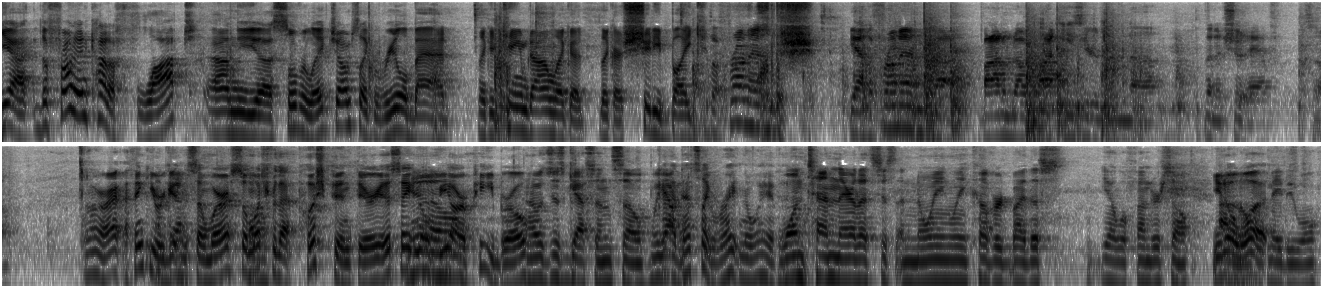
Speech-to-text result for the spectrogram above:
Yeah, the front end kind of flopped on the uh, Silver Lake jumps like real bad. Like it came down like a like a shitty bike. The front end, yeah, the front end uh, bottomed out a lot easier than uh, than it should have. So All right, I think you were Okay. getting somewhere. So much for that push pin theory. This ain't no You know, BRP, bro. I was just guessing. So we God, got that's like right in the way of that. 110 there. That's just annoyingly covered by this yellow fender. So You don't know what? Maybe we'll.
